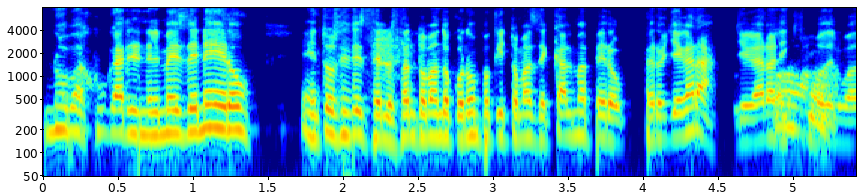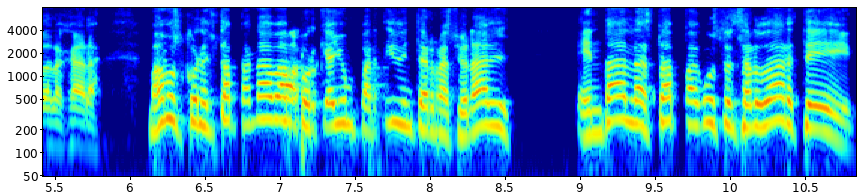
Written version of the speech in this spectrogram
no va a jugar en el mes de enero, entonces se lo están tomando con un poquito más de calma, pero, pero llegará, llegará el equipo del Guadalajara. Vamos con el Tapa Nava porque hay un partido internacional en Dallas. Tapa, gusto en saludarte.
